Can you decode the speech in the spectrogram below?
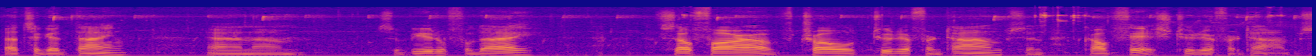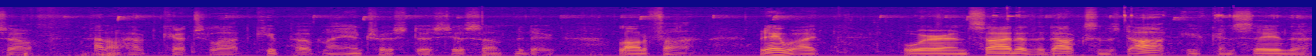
that's a good thing. And um, it's a beautiful day. So far I've trolled two different times and caught fish two different times. So I don't have to catch a lot to keep up my interest. It's just something to do. A lot of fun. But anyway, we're inside of the Doxson's dock. You can see the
